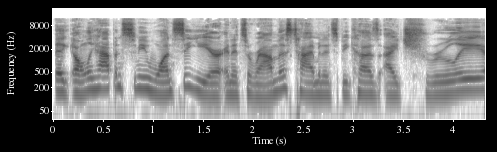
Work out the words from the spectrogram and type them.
it only happens to me once a year, and it's around this time, and it's because I truly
